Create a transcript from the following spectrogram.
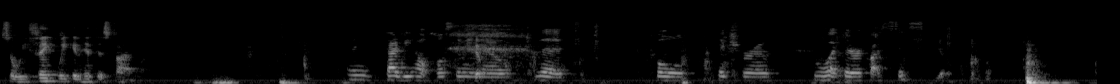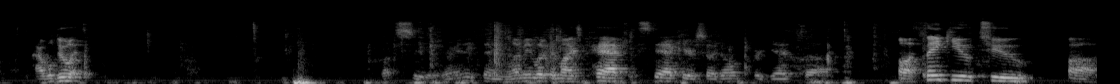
so we think we can hit this timeline. I think that'd be helpful so we know the full picture of what the request is. I will do it. Let's see, is there anything, let me look at my pack stack here so I don't forget. uh, Uh, thank you to, uh,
